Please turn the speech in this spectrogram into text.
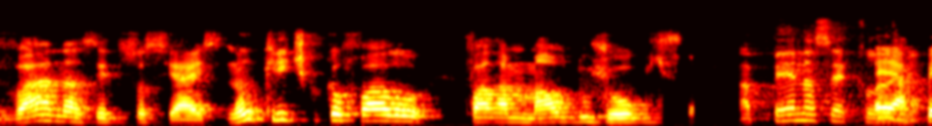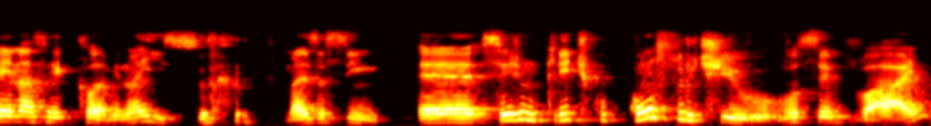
vá nas redes sociais. Não crítico que eu falo falar mal do jogo. Apenas reclame. É, apenas reclame, não é isso. Mas assim, é, seja um crítico construtivo. Você vai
